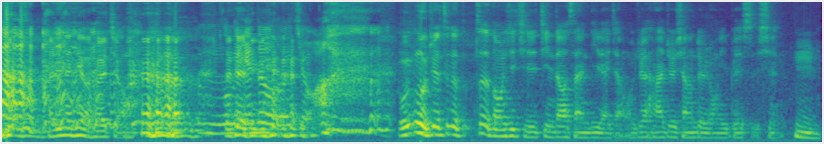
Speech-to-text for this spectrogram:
还是那天有喝酒？我每天都有喝酒啊。我因为我觉得这个这个东西其实进到三 D 来讲，我觉得它就相对容易被实现。嗯，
